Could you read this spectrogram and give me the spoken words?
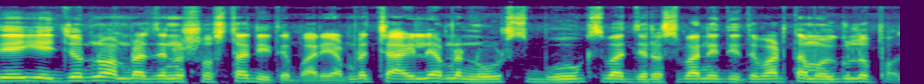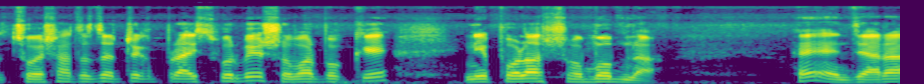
দিই, এই জন্য আমরা যেন সস্তায় দিতে পারি। আমরা চাইলে আমরা নোটস বুকস বা জেরক্স বানিয়ে দিতে পারতাম, ওইগুলো ছয় সাত হাজার টাকা প্রাইস পড়বে, সবার পক্ষে নিয়ে পড়া সম্ভব না। হ্যাঁ যারা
